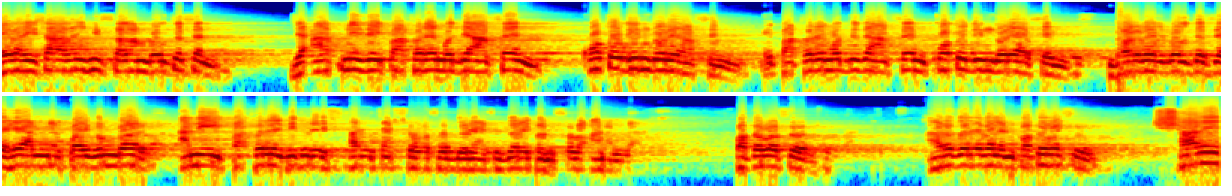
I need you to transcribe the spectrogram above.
এবার ঈসা আলাইহিস সালাম বলতেছেন যে আপনি যেই পাথরের মধ্যে আছেন কতদিন ধরে আছেন? এই পাথরের মধ্যে যে আছেন কতদিন ধরে আছেন? ধর্মের বলতেছে হে আল্লাহর পয়গম্বর আমি এই পাথরের ভিতরে সাড়ে চারশো বছর ধরে আছি। ধরে কোন সোহান আল্লাহ কত বছর? আরও ধরে বলেন কত বছর? সাড়ে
